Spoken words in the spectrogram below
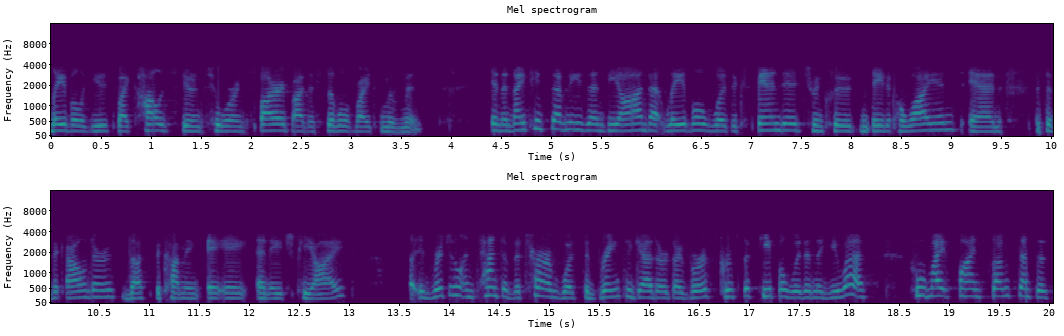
label used by college students who were inspired by the civil rights movement. In the 1970s and beyond, that label was expanded to include Native Hawaiians and Pacific Islanders, thus becoming AANHPI The original intent of the term was to bring together diverse groups of people within the U.S. who might find some sense of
